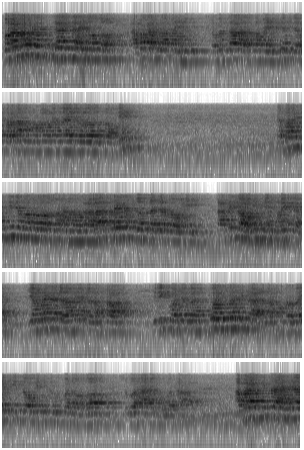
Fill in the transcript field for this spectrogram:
Mengamalkan la ilaha illallah, apakah selama hidup sementara selama hidupnya tidak pernah mengamalkan la ilaha illallah tauhid? Dapat di sini Allah Subhanahu wa taala mereka sudah belajar tauhid, tapi tauhid yang mereka yang mereka dalami adalah salah. Jadi kewajiban kewajiban kita adalah memperbaiki tauhid itu kepada Allah Subhanahu wa taala. Apakah kita hanya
